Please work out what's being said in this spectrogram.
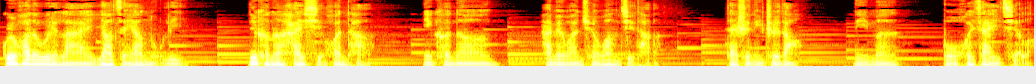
规划的未来要怎样努力。你可能还喜欢他，你可能还没完全忘记他，但是你知道，你们不会在一起了。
